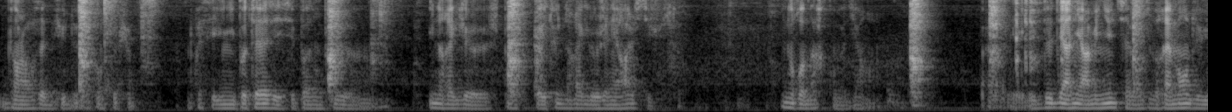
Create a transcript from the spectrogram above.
dans leurs habitudes de construction. Après, c'est une hypothèse et c'est pas non plus une règle, je pense pas du tout une règle générale, c'est juste une remarque, on va dire. Les deux dernières minutes, ça va être vraiment du.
